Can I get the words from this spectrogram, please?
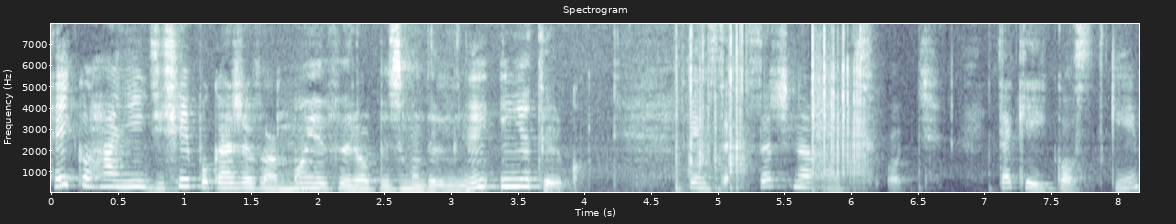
Hej kochani, dzisiaj pokażę Wam moje wyroby z modeliny i nie tylko. Więc tak, zacznę od, od takiej kostki.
